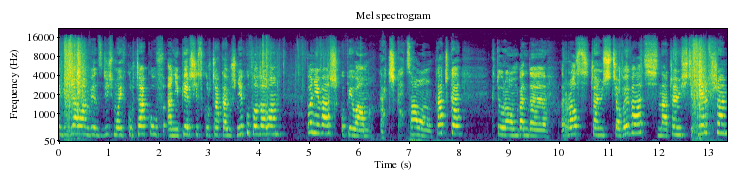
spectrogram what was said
nie widziałam, więc dziś moich kurczaków, ani piersi z kurczaka już nie kupowałam, ponieważ kupiłam kaczkę, całą kaczkę, którą będę rozczęściowywać na części pierwsze.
